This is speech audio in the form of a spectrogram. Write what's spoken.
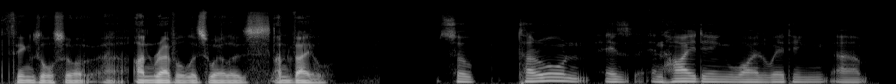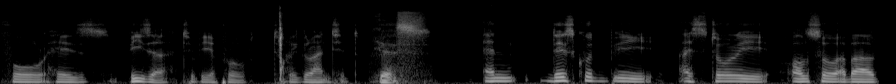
things also uh, unravel as well as unveil. So Tarun is in hiding while waiting um, for his visa to be approved, to be granted. Yes. And this could be a story also about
